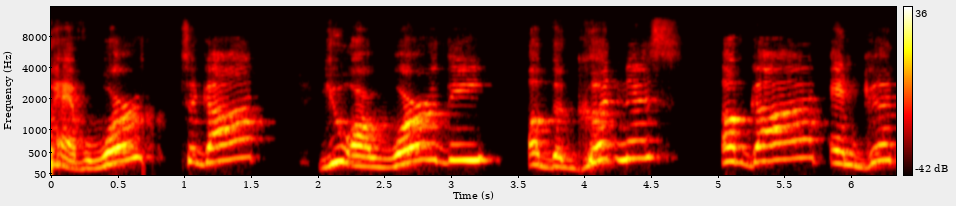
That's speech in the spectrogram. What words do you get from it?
have worth to God. You are worthy of the goodness of God and good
